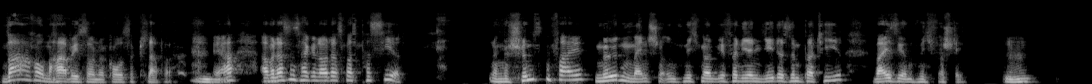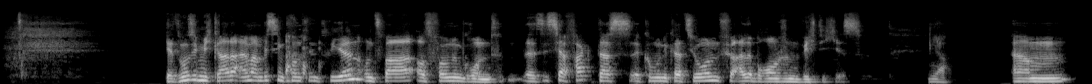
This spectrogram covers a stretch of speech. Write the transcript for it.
warum habe ich so eine große Klappe? Mhm. Ja, aber das ist halt genau das, was passiert. Im schlimmsten Fall mögen Menschen uns nicht mehr, wir verlieren jede Sympathie, weil sie uns nicht verstehen. Mhm. Jetzt muss ich mich gerade einmal ein bisschen konzentrieren und zwar aus folgendem Grund. Es ist ja Fakt, dass äh, Kommunikation für alle Branchen wichtig ist. Ja. Ähm,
